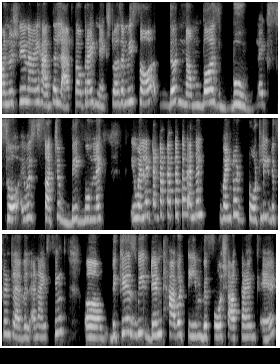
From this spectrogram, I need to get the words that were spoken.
Anushree and I had the laptop right next to us, and we saw the numbers boom. Like so, it was such a big boom. Like went like tuck, tuck, tuck, tuck, and then went to a totally different level. And I think uh, because we didn't have a team before Shark Tank aired,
